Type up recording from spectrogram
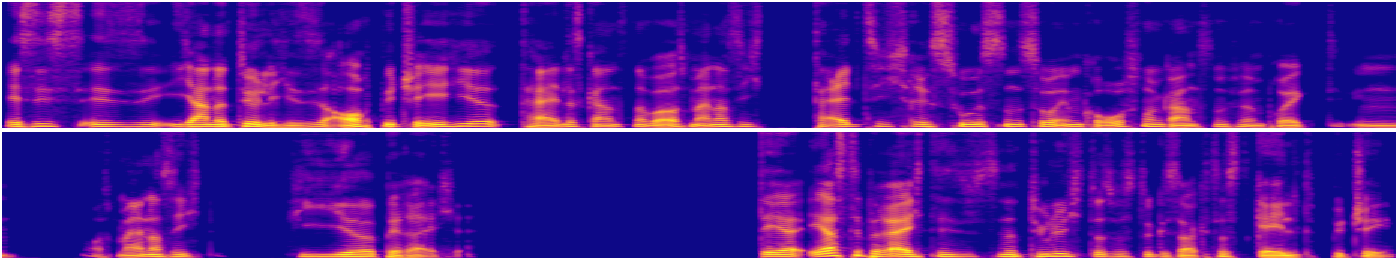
Es ist, es, ja, natürlich, es ist auch Budget hier, Teil des Ganzen, aber aus meiner Sicht teilt sich Ressourcen so im Großen und Ganzen für ein Projekt in, aus meiner Sicht, vier Bereiche. Der erste Bereich ist natürlich das, was du gesagt hast, Geld, Budget.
